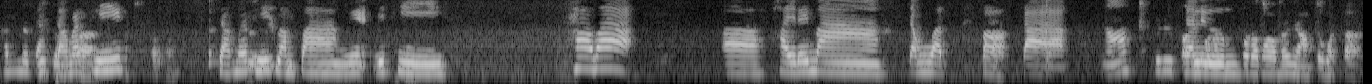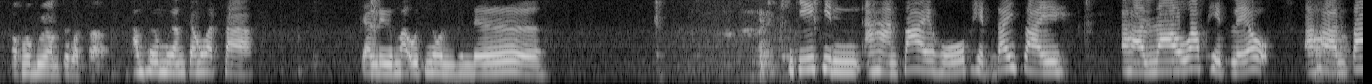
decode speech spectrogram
คันแม่พริจากกจากแม่พริกจากแม่พริกลำปางเนี่ยวิธี ถ้าว่าอ่าใครได้มาจังหวัดตากตากเนาะ ที่นี่อย่าลืม ปตทแม่ยามจังหวัดตากอำเภอเมืองจังหวัดตากอำเภอเมืองจังหวัดตากอย่าลืมมาอุดหนุนกันเด้อเมื่อกี้กินอาหารใต้โหเผ็ดได้ใจ อาหารลาวว่าเผ็ดแล้ว อาหารใต้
